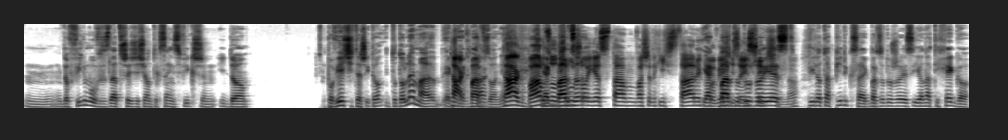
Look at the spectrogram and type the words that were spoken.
mm, do filmów z lat 60. science fiction i do powieści też i to, to dolema jak, tak, jak bardzo, tak, nie? Tak, bardzo, jak bardzo dużo jest tam właśnie takich starych jak powieści bardzo dużo fiction, jest no. pilota Pirksa, jak bardzo dużo jest Iona Tichego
